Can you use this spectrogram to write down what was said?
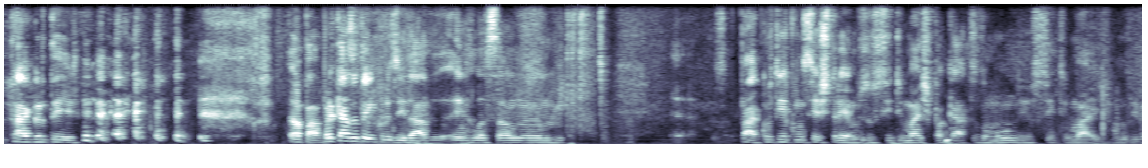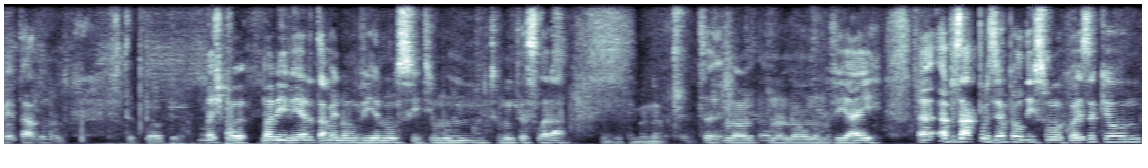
Está a curtir. Opa, por acaso eu tenho curiosidade em relação. hum, pá, curtia conhecer extremos, o sítio mais pacato do mundo e o sítio mais movimentado do mundo. Mas para, para viver também não me via num sítio muito, muito acelerado. Eu também não. Não, não, não, não me via aí. Ah, apesar que, por exemplo, ele disse uma coisa que eu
